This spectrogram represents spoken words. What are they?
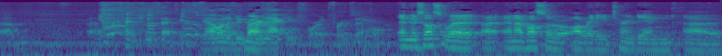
um, uh, potential settings. Yeah, I want to do Right. Carnacki for it, for example. And there's also a, uh, and I've also already turned in uh,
